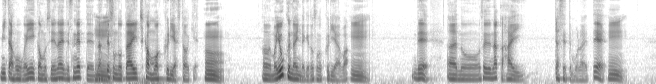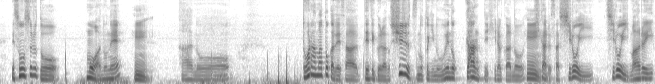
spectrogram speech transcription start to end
見た方がいいかもしれないですねって。なって、うんその第一関門はクリアしたわけ、うん。うん。まあ、よくないんだけどそのクリアは。うんであのそれで中入らせてもらえて。うんでそうするともうあのねうん。あのドラマとかでさ出てくるあの手術の時の上のガンって開くあのうん。光るさ、白い白い丸い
